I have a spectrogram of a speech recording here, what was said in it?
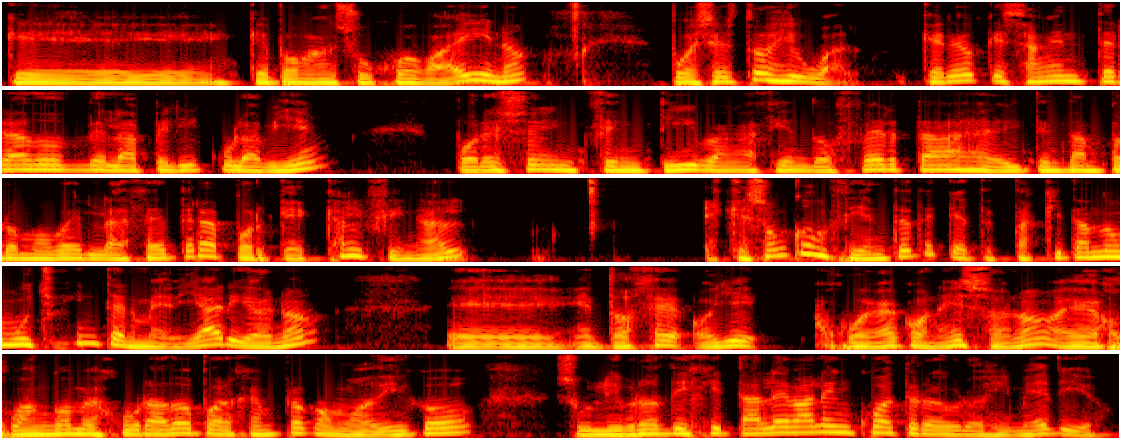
que, que pongan su juego ahí, ¿no? Pues esto es igual. Creo que se han enterado de la película bien, por eso incentivan haciendo ofertas, e intentan promoverla, etcétera, porque es que al final es que son conscientes de que te estás quitando muchos intermediarios, ¿no? Eh, entonces, oye, juega con eso, ¿no? Eh, Juan Gómez Jurado, por ejemplo, como digo, sus libros digitales valen cuatro euros y medio.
